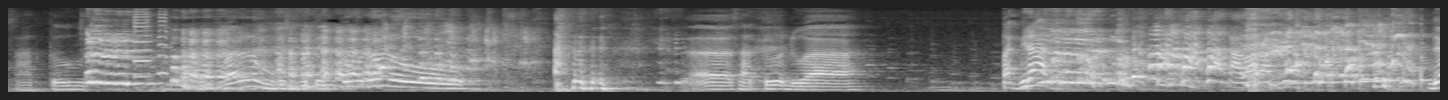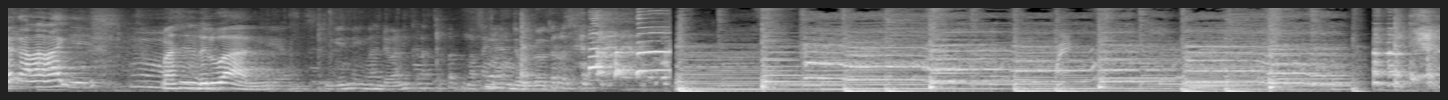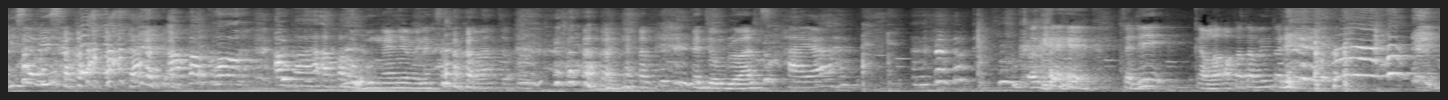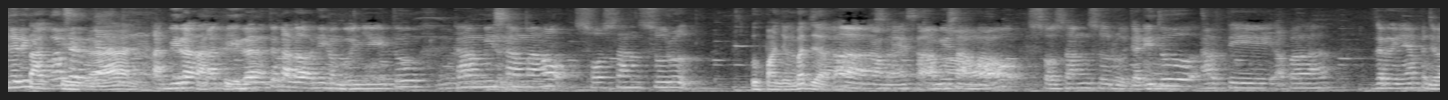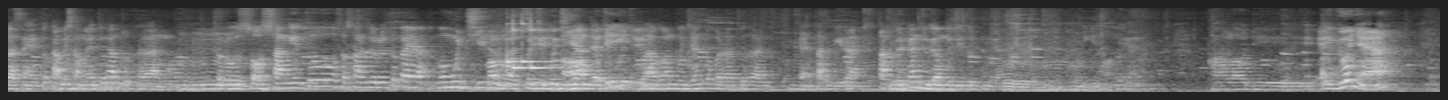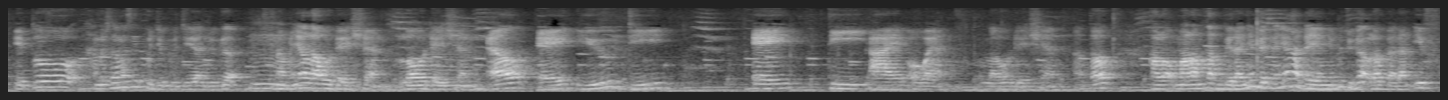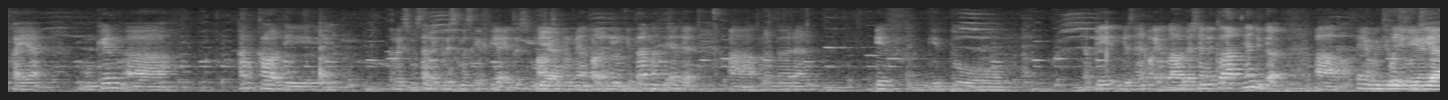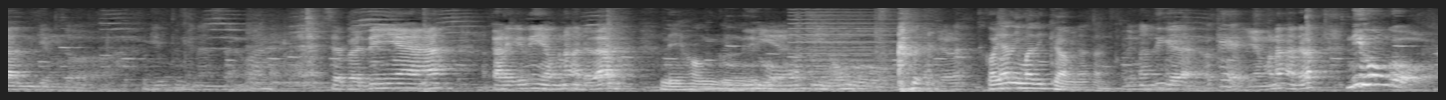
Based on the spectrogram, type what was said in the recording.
Satu. Belum aku sebutin tunggu dulu. Eh, satu, dua. Takbiran. kalah lagi. Dia kalah lagi. Masih duluan. Iya, Begini Mas Dewa ini kalah cepet makanya jomblo terus. apa kok? Apa apa hubungannya cepet? Kejombloan Saya. Oke, jadi kalau apa tadi tadi? Jadi nggak konsen kan? Takbiran, Takbiran. takbiran itu kalau Nihongonya itu kami samao sosang surut. Uh, panjang banget ya. Ah, Kami samao. samao sosang surut. Jadi itu arti apa? Sebenarnya penjelasannya itu kami sama itu kan Tuhan. Mhm. Terus sosang itu sosang surut itu kayak memuji, Memuji. puji-pujian. Oh, Jadi puji-pujian. melakukan pujian kepada Tuhan. Kayak takbiran. Takbir kan juga muji Tuhan kan. Hmm. Gitu. Kalau di egonya itu hampir sama sih puji-pujian juga. Hmm. Namanya laudation. Laudation. L A U D A T I O N. Laudation. Atau kalau malam takbirannya biasanya ada yang nyebut juga lebaran if kayak mungkin eh, kan kalau di Christmas ada Christmas Eve ya itu malam Iya. sebelumnya. Kalau di kita nanti ada eh, lebaran if gitu. Tapi biasanya pakai laudation itu artinya juga uh, Kayak puji-pujian. gitu. Gitu minasan sepertinya kali ini yang menang adalah Nihongo. iya Nihongo. Adalah Skornya 5-3 minasan. lima tiga oke. Yang menang adalah Nihongo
